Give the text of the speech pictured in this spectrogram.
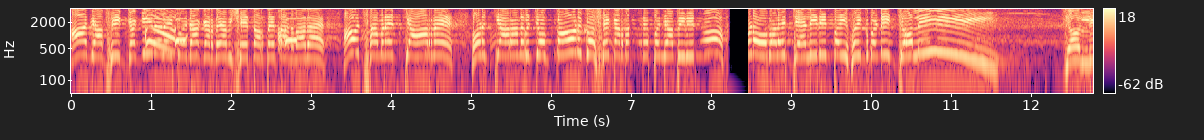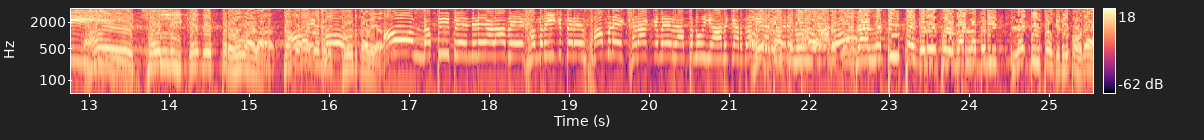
ਆ ਜਾਫੀ ਗੱਗੀ ਦੇ ਲਈ ਪੋਇਡਾ ਕਰਦੇ ਆ ਵਿਸ਼ੇਤਰ ਤੇ ਧੰਨਵਾਦ ਹੈ। ਆਓ ਸਾਹਮਣੇ ਚਾਰ ਨੇ। ਹੁਣ ਚਾਰਾਂ ਦੇ ਵਿੱਚੋਂ ਕੌਣ ਕੋਸ਼ਿਸ਼ ਕਰਦਾ ਮੇਰੇ ਪੰਜਾਬੀ ਵੀਰੋ? ਪੜੋ ਵਾਲੇ ਜੈਲੀ ਦੀ ਪਈ ਹੋਈ ਕਬੱਡੀ ਜੋਲੀ। ਜੋਲੀ। ਓ ਜੋਲੀ ਕਹਿੰਦੇ ਭਰੋ ਵਾਲਾ। ਮੈਨੂੰ ਦੇਖੋ, ਜੋੜਦਾ ਹੋਇਆ। ਆਓ ਲੱਭੀ ਅਮਰੀਕ ਤੇਰੇ ਸਾਹਮਣੇ ਖੜਾ ਕਿਵੇਂ ਰੱਬ ਨੂੰ ਯਾਦ ਕਰਦਾ? ਓ ਅੱਜ ਰੱਬ ਨੂੰ ਯਾਦ। ਕਰਦਾ ਲੱਭੀ ਭੰਗੜੇ ਪਾਉਂਦਾ ਲੱਭੜੀ ਲੱਭੀ ਭੰਗੜੇ ਪਾਉਂਦਾ।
